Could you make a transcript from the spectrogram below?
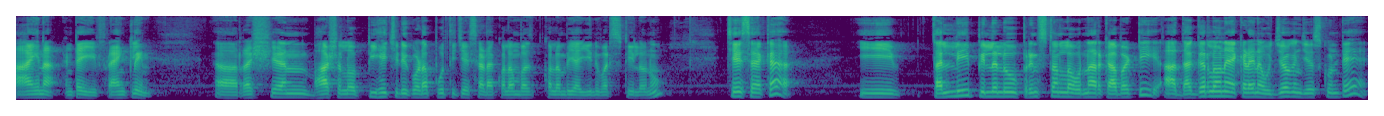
ఆయన అంటే ఈ ఫ్రాంక్లిన్ రష్యన్ భాషలో పిహెచ్డి కూడా పూర్తి చేశాడు ఆ కొలంబ కొలంబియా యూనివర్సిటీలోను. చేశాక ఈ తల్లి పిల్లలు ప్రిన్స్టన్లో ఉన్నారు కాబట్టి ఆ దగ్గరలోనే ఎక్కడైనా ఉద్యోగం చేసుకుంటే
